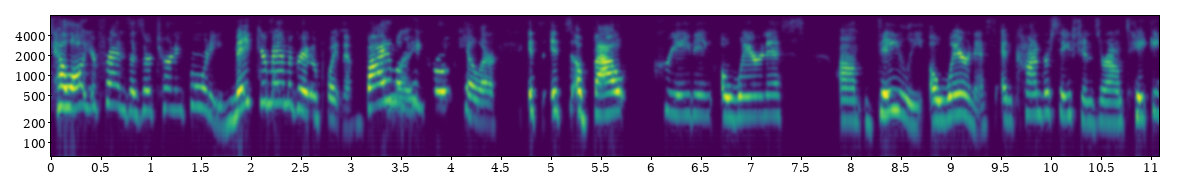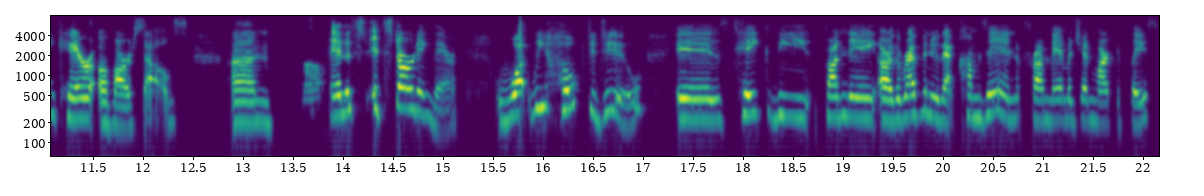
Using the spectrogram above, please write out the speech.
Tell all your friends as they're turning 40. Make your mammogram appointment. Buy them Right. a pink robe killer. It's it's about creating awareness, um, daily awareness, and conversations around taking care of ourselves. Um, and it's it's starting there. What we hope to do is take the funding or the revenue that comes in from Mammogen Marketplace,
